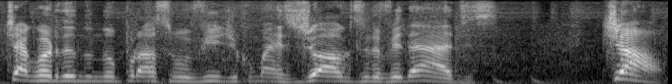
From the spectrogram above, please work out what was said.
te aguardando no próximo vídeo com mais jogos e novidades. Tchau!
